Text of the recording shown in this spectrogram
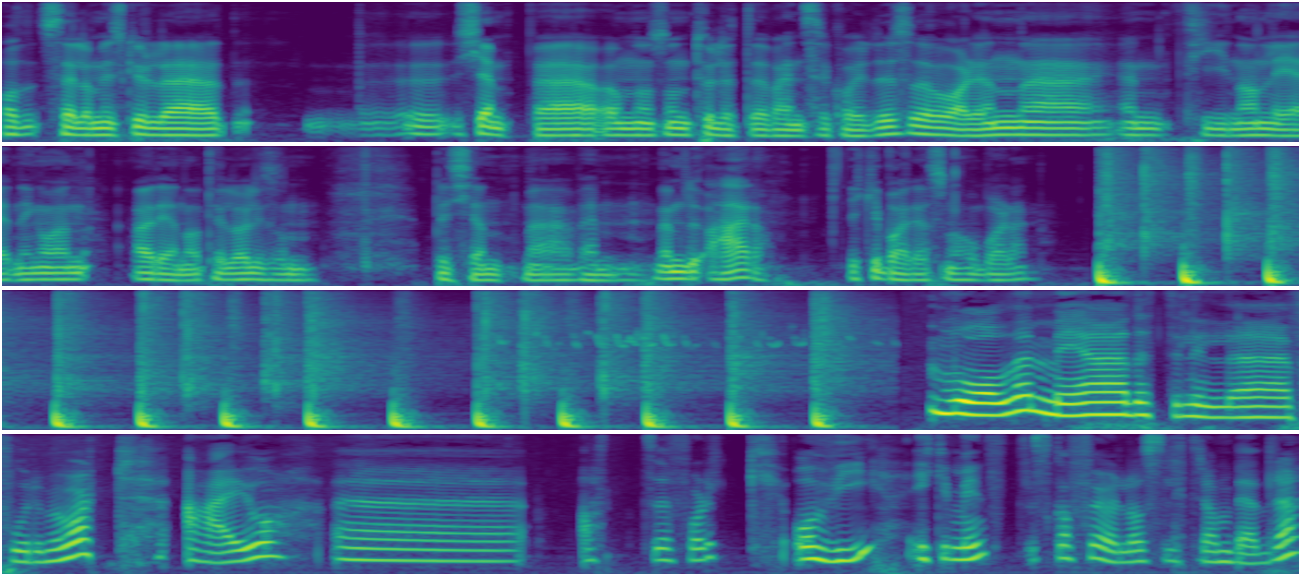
Og selv om vi skulle eh, kjempe om noen sånn tullete verdensrekorder, så var det en, eh, en fin anledning og en arena til å liksom bli kjent med hvem, hvem du er. da. Ikke bare snowboarderen. Målet med dette lille forumet vårt er jo eh, at folk, og vi ikke minst, skal føle oss litt bedre.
